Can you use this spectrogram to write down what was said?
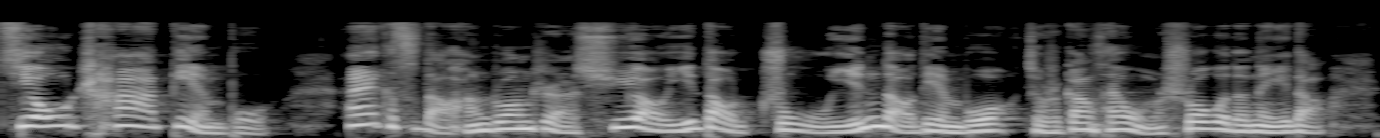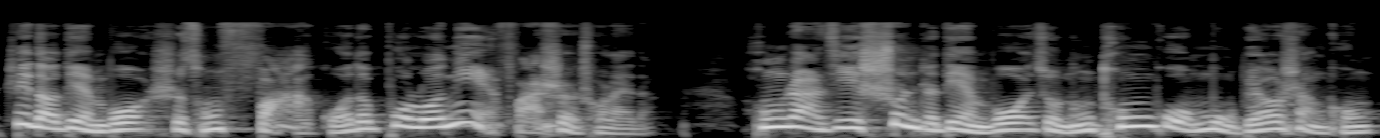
交叉电波。X 导航装置啊，需要一道主引导电波，就是刚才我们说过的那一道。这道电波是从法国的布洛涅发射出来的。轰炸机顺着电波就能通过目标上空。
